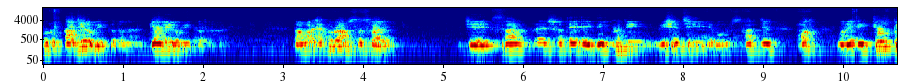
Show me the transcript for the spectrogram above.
কোনো কাজের অভিজ্ঞতা না, জ্ঞানের অভিজ্ঞতা হয়। তো আমার এখনও আফসোস হয় যে স্যারের সাথে এই দীর্ঘদিন মিশেছি এবং স্যার যে মানে এই চলতে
